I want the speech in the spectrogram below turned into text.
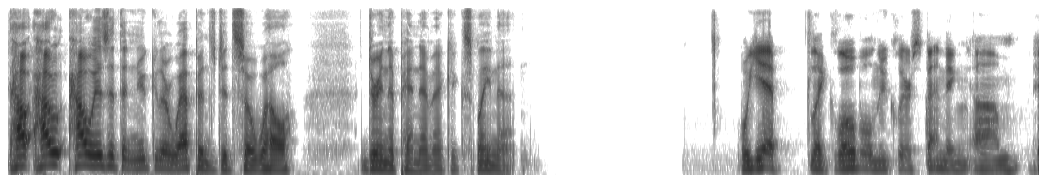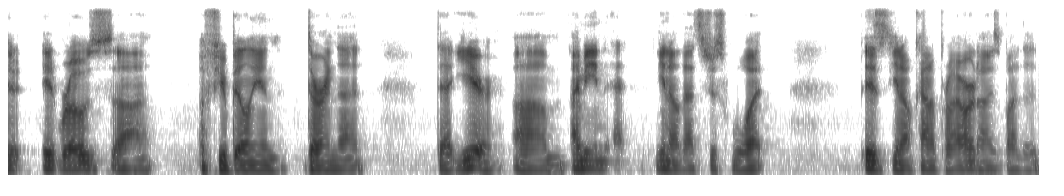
How how how is it that nuclear weapons did so well during the pandemic? Explain that. Well, yeah, like global nuclear spending, um, it it rose uh, a few billion during that that year. Um, I mean, eh, you know, that's just what is you know kind of prioritized by the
